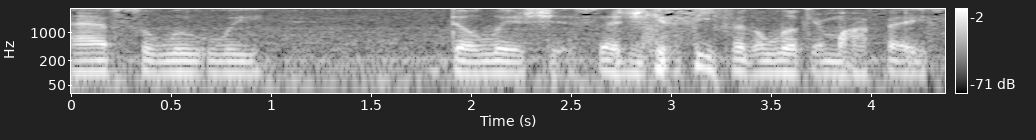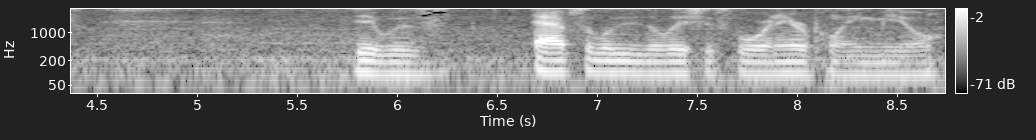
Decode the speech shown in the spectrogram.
absolutely delicious, as you can see for the look in my face. It was absolutely delicious for an airplane meal.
